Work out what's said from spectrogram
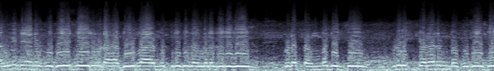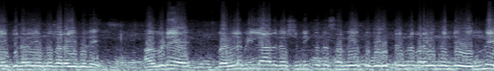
അങ്ങനെയാണ് ഹുദൈബിയയിലൂടെ ഹബീബായ മുസ്ലിം തങ്ങൾ വരികയും ഇവിടെ തമ്പടിക്കുകയും ഇവിടെ ഒരു കിണറുണ്ട് ഹുദൈബിയ കിണർ എന്ന് പറയുന്നത്. അവിടെ വെള്ളമില്ലാതെ വിഷമിക്കുന്ന സമയത്ത് ചരിത്രങ്ങൾ പറയുന്നുണ്ട് ഒന്ന്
